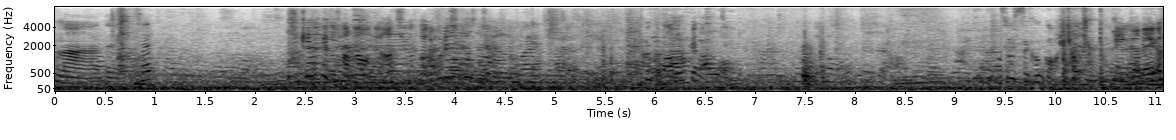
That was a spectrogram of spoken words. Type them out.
하나, 둘, 셋. 치킨 팩이 잘 나오네. 아, 지금까지 후리 시켜서 찍었어. 그거 맛없겠다. 소스 그거 아니야? 그러니까 내가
